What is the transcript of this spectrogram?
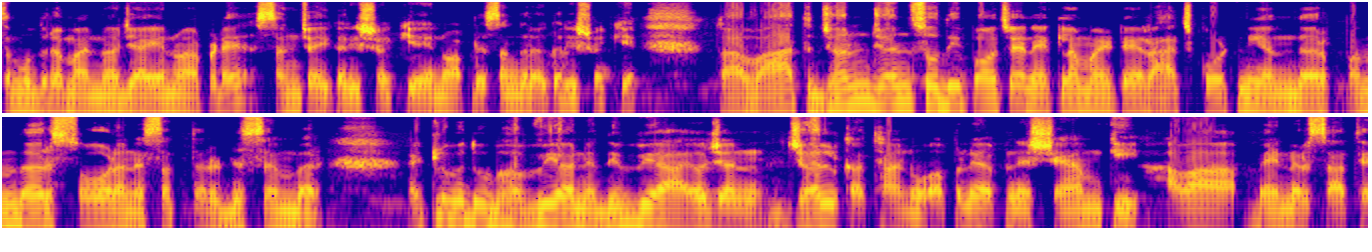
સમુદ્રમાં ન જાય એનો આપણે સંચય કરી શકીએ, એનો આપણે સંગ્રહ કરી શકીએ. તો આ વાત જન જન સુધી પહોંચે ને એટલા માટે રાજકોટની અંદર પંદર, સોળ અને સત્તર ડિસેમ્બર એટલું બધું ભવ્ય અને દિવ્ય આયોજન જલ કથાનું અપને અપને શ્યામ કી આવા બેનર સાથે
